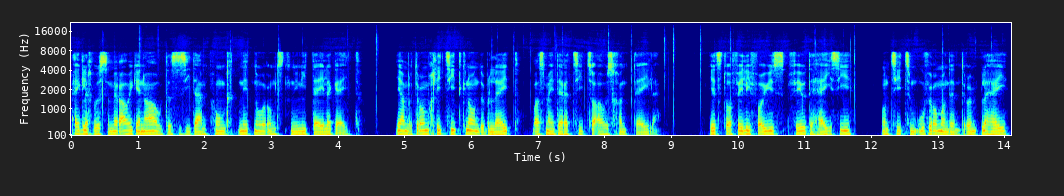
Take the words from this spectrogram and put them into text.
Eigentlich wissen wir alle genau, dass es in diesem Punkt nicht nur um das Znüni teilen geht. Ich habe mir darum ein bisschen Zeit genommen und überlegt, was man in dieser Zeit so alles teilen könnte. Jetzt, wo viele von uns viel daheim sind und Zeit zum Aufräumen und Entrümpeln haben,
